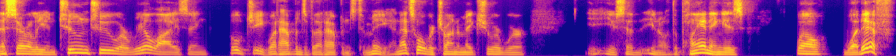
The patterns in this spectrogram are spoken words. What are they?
necessarily in tune to or realizing, oh, gee, what happens if that happens to me? And that's what we're trying to make sure we're, you said, you know, the planning is, well, what if,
